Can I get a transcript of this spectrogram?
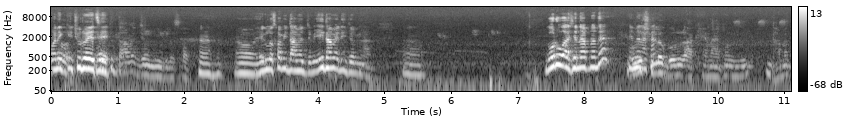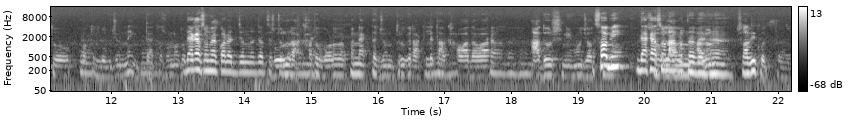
অনেক কিছু রয়েছে। এগুলো হ্যাঁ হ্যাঁ। এগুলো সবই দামের জমি এই দামেরই জমি। হ্যাঁ। গরু আছে না আপনাদের? গরু ছিল গরু রাখে না এখন ধামে তো কত লোকজন নেই দেখাশোনা দেখাশোনা করার জন্য যথেষ্ট গরু রাখা তো বড় ব্যাপার না একটা জন্তুকে রাখলে তার খাওয়া দাওয়া খাওয়া দাওয়া। আদর স্নেহ যত্ন সবই দেখাশোনা করতে হবে সবই করতে হবে।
